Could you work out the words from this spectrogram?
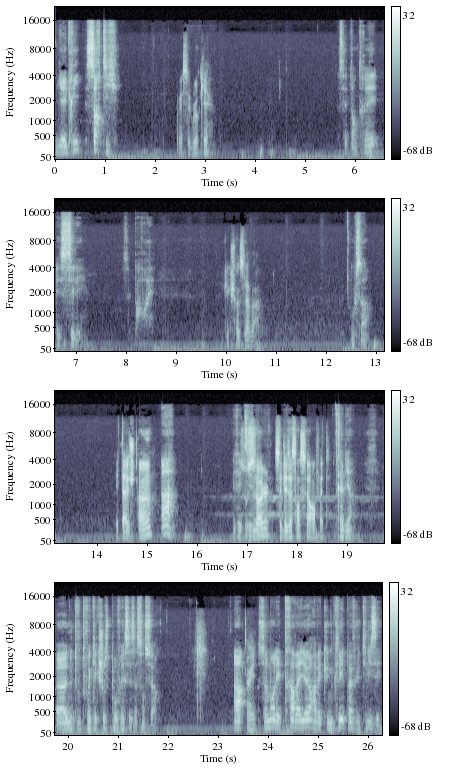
il y a écrit sortie. Mais c'est bloqué. Cette entrée est scellée. C'est pas vrai. Il y a quelque chose là-bas. Où ça? Étage 1, Ah Effectivement. sous-sol, c'est des ascenseurs en fait. Très bien. Euh, nous devons trouver quelque chose pour ouvrir ces ascenseurs. Ah, Oui. seulement les travailleurs avec une clé peuvent l'utiliser.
